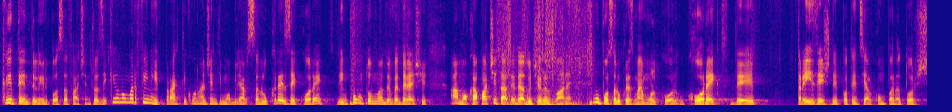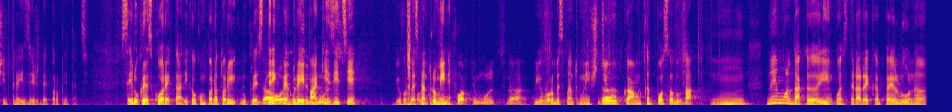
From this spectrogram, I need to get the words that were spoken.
Câte întâlniri poți să faci într-o zi? Că e un număr finit. Practic, un agent imobiliar să lucreze corect, din punctul meu de vedere și am o capacitate de a aduce războane, nu poți să lucrezi mai mult corect de 30 de potențial cumpărători și 30 de proprietăți. Să-i lucrezi corect, adică cumpărătorii lucrezi da, strict pentru ei pe achiziție, mulți. Eu vorbesc oricum pentru mine. foarte mulți, da. Eu vorbesc pentru mine. Știu da. cam cât pot să duc, dar nu e mult dacă iei în considerare că pe lună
